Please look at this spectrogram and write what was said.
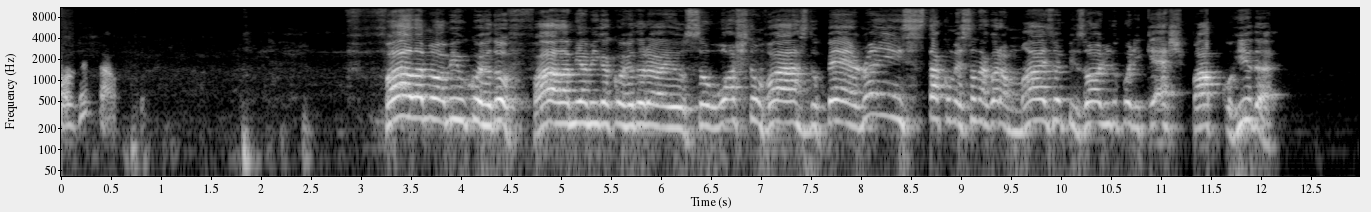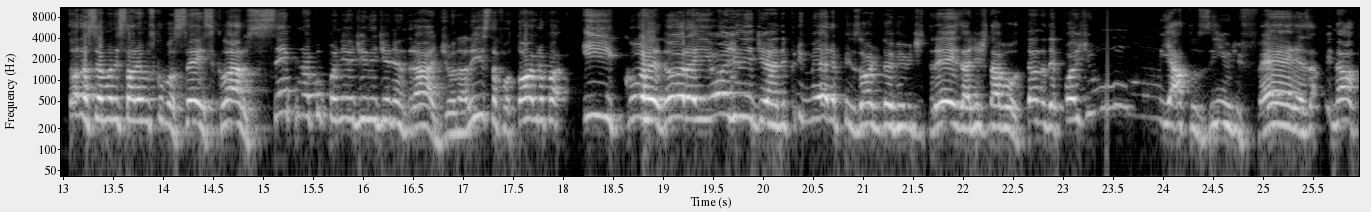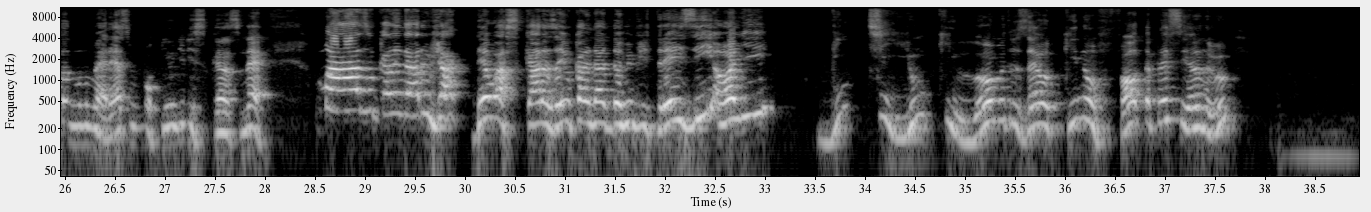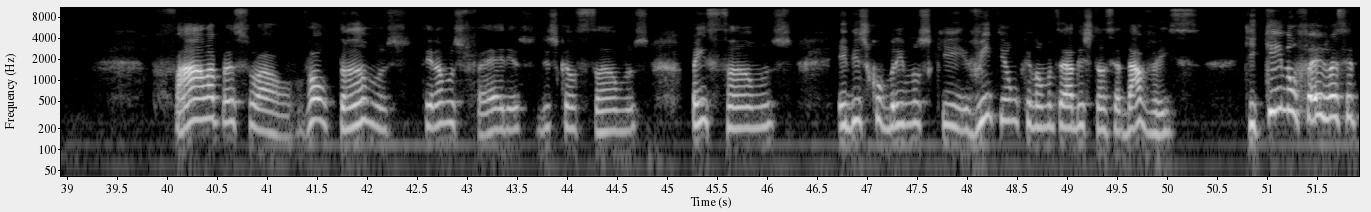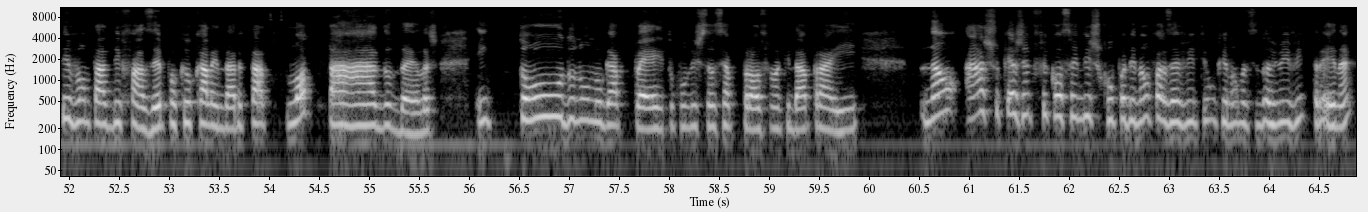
proposital. Fala, meu amigo corredor, fala, minha amiga corredora. Eu sou Washington Vaz do Pé Runnings. Está começando agora mais um episódio do podcast Papo Corrida. Toda semana estaremos com vocês, claro, sempre na companhia de Lidiane Andrade, jornalista, fotógrafa e corredora. E hoje, Lidiane, primeiro episódio de 2023, a gente está voltando depois de um hiatozinho de férias. Afinal, todo mundo merece um pouquinho de descanso, né? Mas o calendário já deu as caras aí, o calendário de 2023, e olhe, 21 quilômetros é o que não falta para esse ano, viu? Fala pessoal, voltamos, tiramos férias, descansamos, pensamos e descobrimos que 21 quilômetros é a distância da vez. Que quem não fez vai sentir vontade de fazer, porque o calendário está lotado delas. Em tudo num lugar perto, com distância próxima que dá para ir. Não, acho que a gente ficou sem desculpa de não fazer 21 quilômetros em 2023, né?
